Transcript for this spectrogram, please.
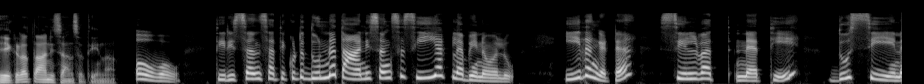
ඒකට තානිසංස තියෙනවා. ඔව් ඔව්. තිරිසන් සතෙකුට දුන්න තානිසංස 100ක් ලැබෙනවලු. ඊළඟට සිල්වත් නැති දුස්සීන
